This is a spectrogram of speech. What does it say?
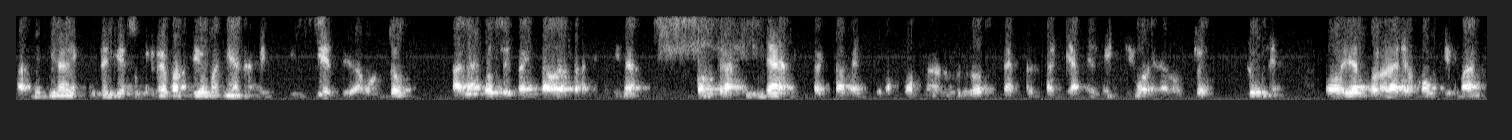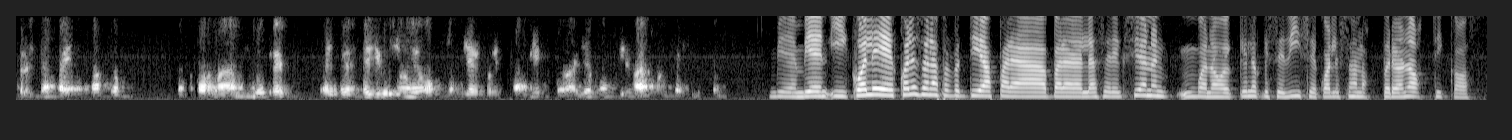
Argentina disputaría su primer partido mañana, 27 de agosto, a las 12.30 horas Argentina, contra Irán, exactamente. La jornada número 2 la empezaría el 29 de agosto, lunes, todavía con horario confirmado frente a Países Bajos. La jornada número 3 el 31 de agosto, miércoles, también todavía confirmar contra Egipto. Bien, bien. ¿Y cuáles cuáles son las perspectivas para, para la selección? En- Bueno, ¿qué es lo que se dice? ¿Cuáles son los pronósticos?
